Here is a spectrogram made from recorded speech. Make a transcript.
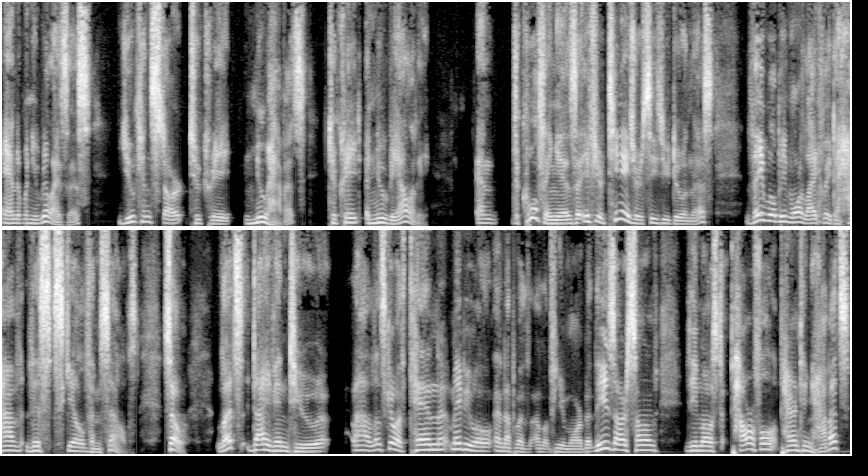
And when you realize this, you can start to create new habits to create a new reality. And the cool thing is that if your teenager sees you doing this, they will be more likely to have this skill themselves. So let's dive into, uh, let's go with 10. Maybe we'll end up with a few more, but these are some of the most powerful parenting habits.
